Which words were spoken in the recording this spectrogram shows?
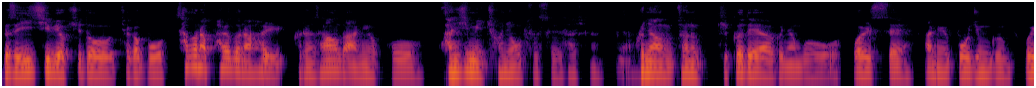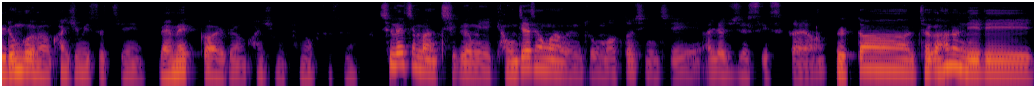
그래서 이 집 역시도 제가 뭐 사거나 팔거나 할 그런 상황도 아니었고 관심이 전혀 없었어요, 사실은. 그냥 저는 기껏해야 그냥 뭐 월세 아니면 보증금 뭐 이런 거면 관심이 있었지 매매가에 대한 관심은 전혀 없었어요. 실례지만 지금 이 경제 상황은 좀 어떠신지 알려주실 수 있을까요? 일단 제가 하는 일이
